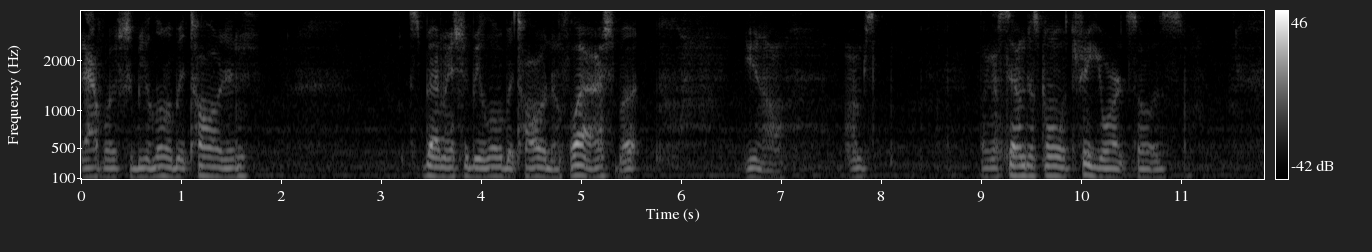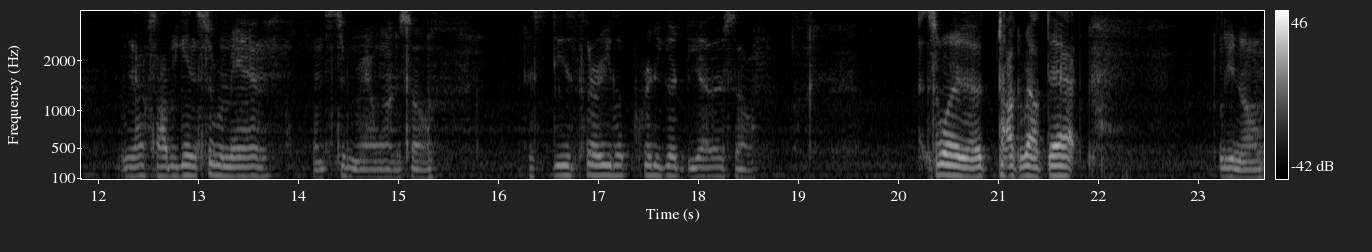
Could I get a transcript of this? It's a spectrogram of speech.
Affleck should be a little bit taller than Batman should be a little bit taller than Flash, but you know, I'm just, like I said, I'm just going with Figuart, so it's next I'll be getting Superman and Superman one. So these three look pretty good together. So I just wanted to talk about that. You know,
